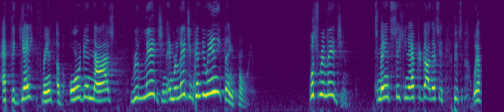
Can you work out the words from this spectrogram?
at the gate, friend, of organized religion, and religion couldn't do anything for him. What's religion? It's a man seeking after God. That's it. People say, well,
